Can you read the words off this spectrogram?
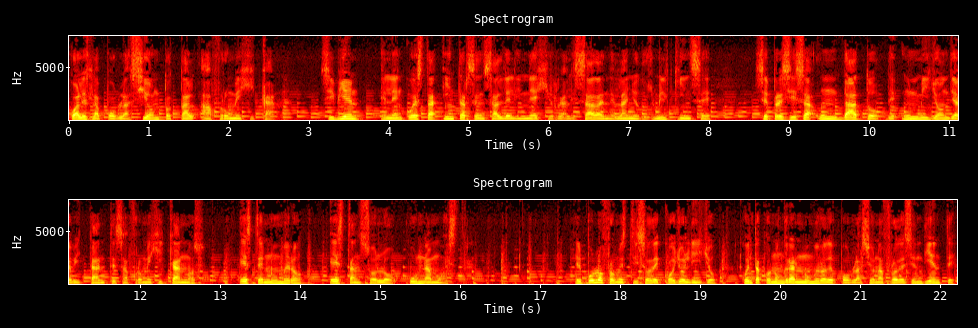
cuál es la población total afromexicana. Si bien en la encuesta intercensal del INEGI realizada en el año 2015 se precisa un dato de un millón de habitantes afromexicanos, este número es tan solo una muestra. El pueblo afromestizo de Coyolillo cuenta con un gran número de población afrodescendiente.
